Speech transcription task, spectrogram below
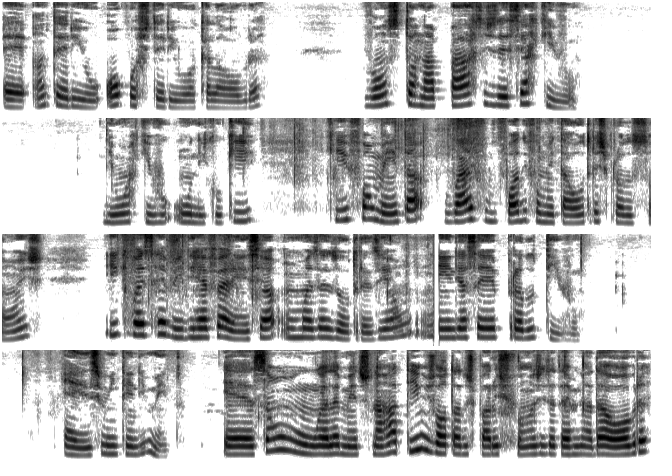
é, anterior ou posterior àquela obra vão se tornar partes desse arquivo, de um arquivo único que, que fomenta, vai, pode fomentar outras produções e que vai servir de referência umas às outras e é um, tende a ser produtivo. É esse o entendimento. É, são elementos narrativos voltados para os fãs de determinada obra,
